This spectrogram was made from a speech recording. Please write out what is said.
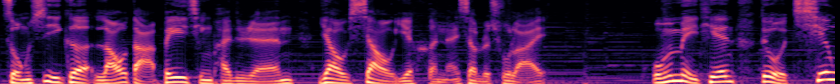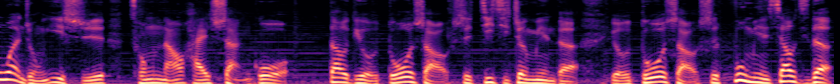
总是一个老打悲情牌的人，要笑也很难笑得出来。我们每天都有千万种意识从脑海闪过，到底有多少是积极正面的，有多少是负面消极的？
